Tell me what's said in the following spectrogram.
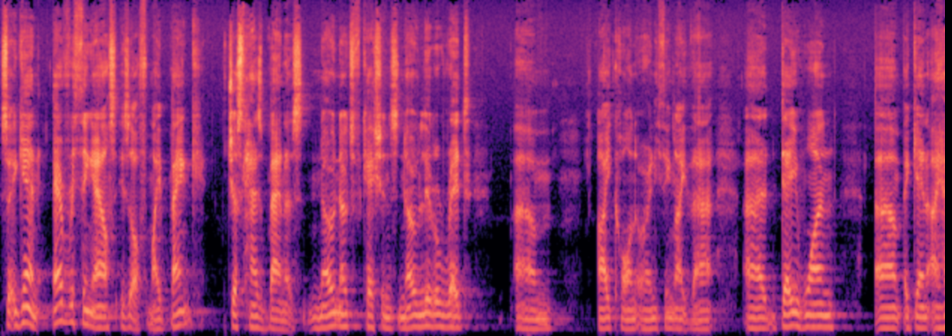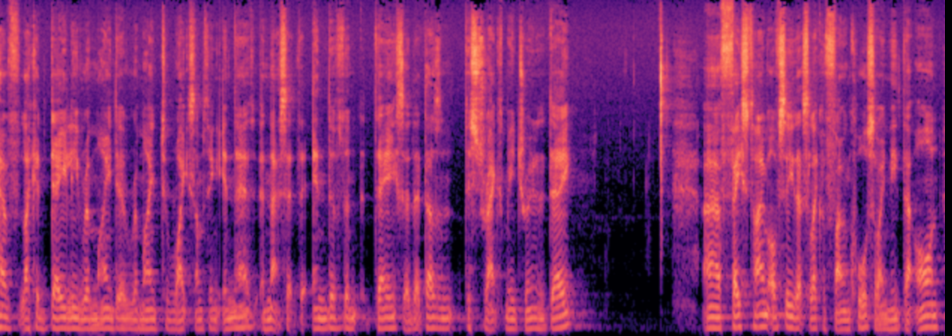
So again, everything else is off. My bank just has banners, no notifications, no little red um, icon or anything like that. Uh, day one, um, again, I have like a daily reminder, remind to write something in there, and that's at the end of the day, so that doesn't distract me during the day. Uh, FaceTime, obviously, that's like a phone call, so I need that on.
